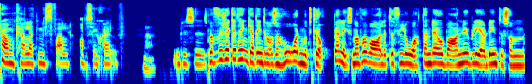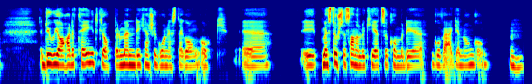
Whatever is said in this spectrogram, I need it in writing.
framkalla ett missfall av sig själv. Nej. Precis. Man får försöka tänka att inte vara så hård mot kroppen. Liksom. Man får vara lite förlåtande och bara nu blev det inte som du och jag hade tänkt kroppen men det kanske går nästa gång och eh, med största sannolikhet så kommer det gå vägen någon gång. Mm.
